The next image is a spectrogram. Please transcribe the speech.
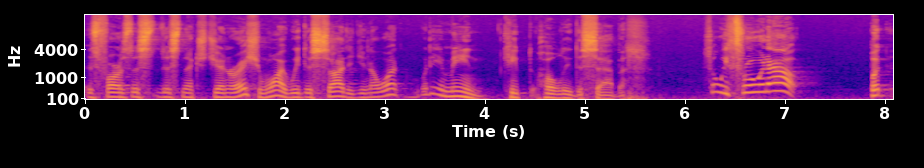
as far as this, this next generation. Why? We decided, you know what? What do you mean, keep holy the Sabbath? So we threw it out. But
